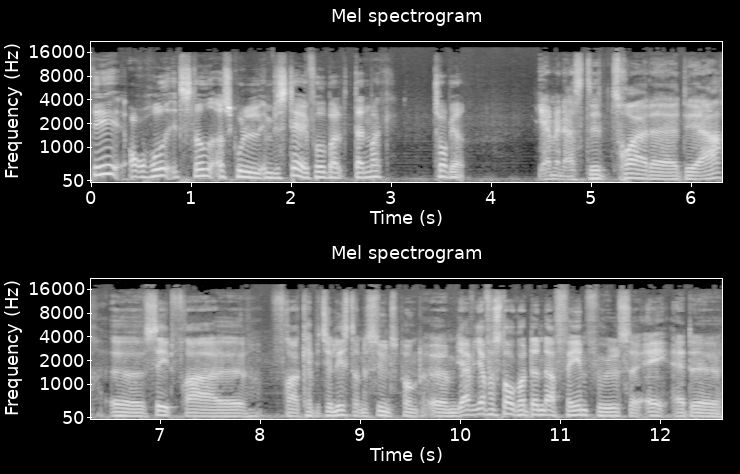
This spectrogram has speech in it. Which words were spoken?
det overhovedet et sted at skulle investere i fodbold Danmark, Torbjørn? Jamen altså, det tror jeg da, det er, øh, set fra, øh, fra kapitalisternes synspunkt. Øh, jeg, jeg forstår godt den der fanfølelse af, at, øh,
